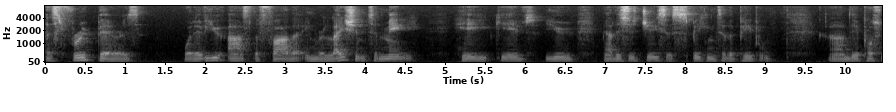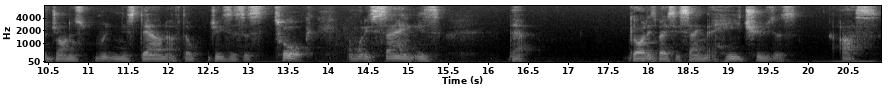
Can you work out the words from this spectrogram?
as fruit bearers, whatever you ask the Father in relation to me, he gives you. Now, this is Jesus speaking to the people. Um, the Apostle John has written this down after Jesus' talk. And what he's saying is that God is basically saying that he chooses us.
